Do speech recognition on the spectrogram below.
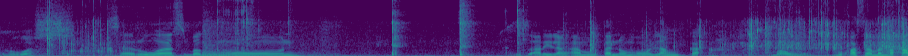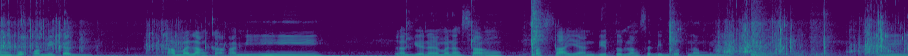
ruwas. sa ruwas bagungon. Tapos ari lang among tanom o langka. Wow bukas naman matambo kami kag ah, malangka kami. Lagyan na naman ng sang pasayan. Dito lang sa dibot namin. Eh.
